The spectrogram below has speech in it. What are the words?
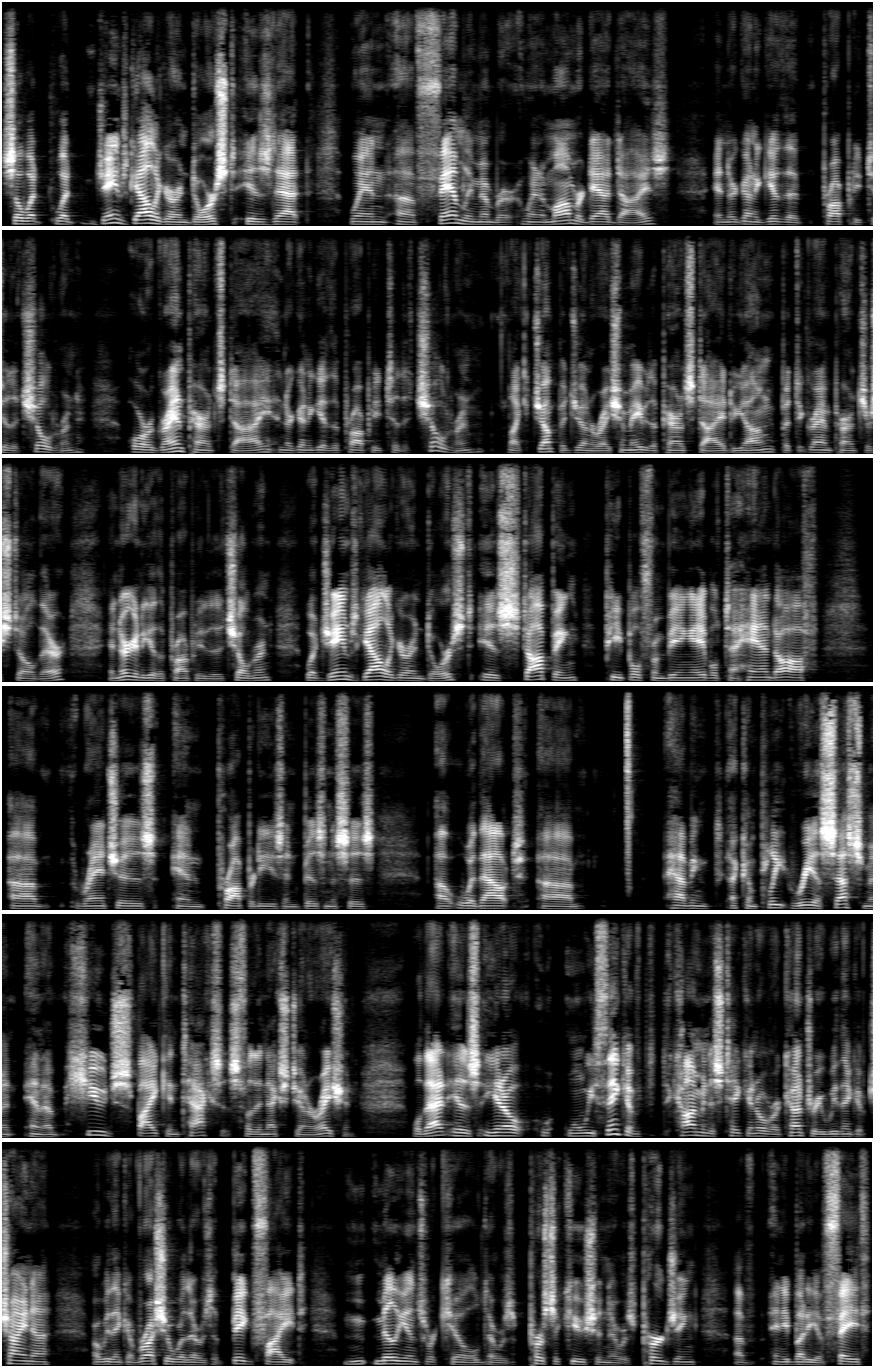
So what what James Gallagher endorsed is that when a family member, when a mom or dad dies, and they're going to give the property to the children, or grandparents die and they're going to give the property to the children, like jump a generation. Maybe the parents died young, but the grandparents are still there, and they're going to give the property to the children. What James Gallagher endorsed is stopping people from being able to hand off uh, ranches and properties and businesses uh, without. Uh, having a complete reassessment and a huge spike in taxes for the next generation. Well, that is, you know, when we think of communists taking over a country, we think of China or we think of Russia where there was a big fight, m- millions were killed, there was persecution, there was purging of anybody of faith.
